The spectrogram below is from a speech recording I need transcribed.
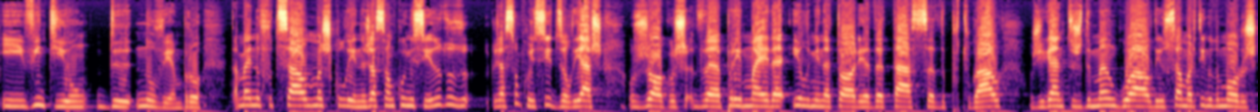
e 21 de novembro. Também no futsal masculino já são conhecidos, já são conhecidos, aliás, os jogos da primeira eliminatória da Taça de Portugal. Os gigantes de Mangualde e o São Martinho de Mouros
